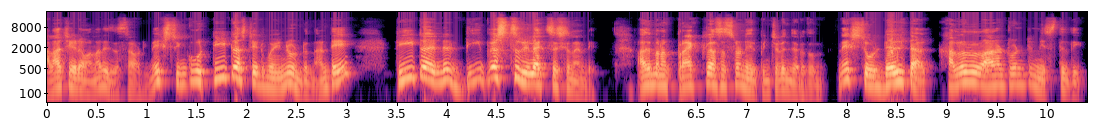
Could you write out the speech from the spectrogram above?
అలా చేయడం వల్ల రిజల్ట్స్ రావట్లేదు నెక్స్ట్ ఇంకొక టీటా స్టేట్ మైండ్ ఉంటుంది అంటే టీటా అంటే డీపెస్ట్ రిలాక్సేషన్ అండి. అది మనకు ప్రాక్టికల్ క్లాసెస్లో నేర్పించడం జరుగుతుంది. నెక్స్ట్ డెల్టా కలలు రానటువంటి నిస్థితి.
